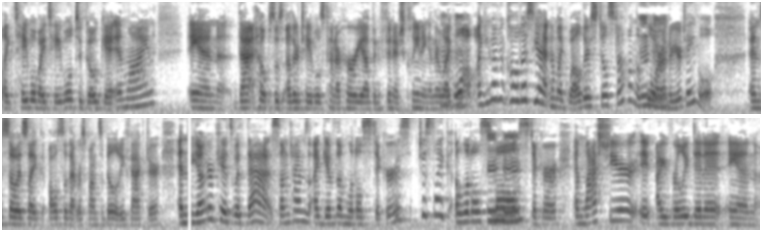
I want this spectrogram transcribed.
like table by table to go get in line. And that helps those other tables kind of hurry up and finish cleaning. And they're like, Mm-hmm. well, you haven't called us yet. And I'm like, well, there's still stuff on the floor under your table. And so it's like also that responsibility factor. And the younger kids with that, sometimes I give them little stickers, just like a little small Mm-hmm. sticker. And last year, it, I really did it and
